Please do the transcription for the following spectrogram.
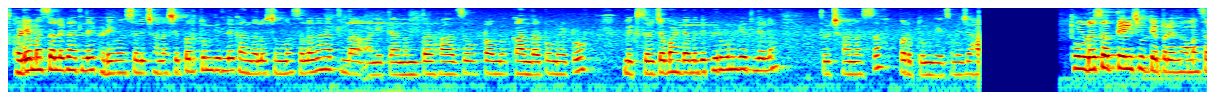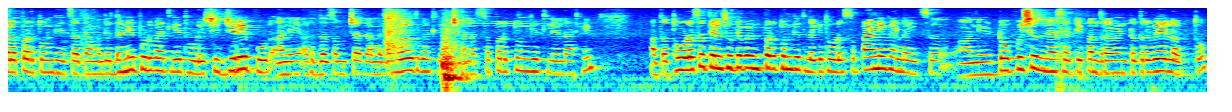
खडे मसाले घातले खडे मसाले छान असे परतून घेतले कांदा लसूण मसाला घातला आणि त्यानंतर हा जो टॉम कांदा टोमॅटो मिक्सरच्या भांड्यामध्ये फिरवून घेतलेला तो छान असा परतून घ्यायचा. म्हणजे हा थोडंसं तेल सुटेपर्यंत हा मसाला परतून घ्यायचा. त्यामध्ये धणीपूड घातली थोडीशी जिरेपूड आणि अर्धा चमचा त्यामध्ये हळद घातली छान असं परतून घेतलेलं आहे. आता थोडंसं तेल सुटेपर्यंत परतून घेतलं की थोडंसं पाणी घालायचं आणि टोपू शिजण्यासाठी पंधरा मिनटं तर वेळ लागतो.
